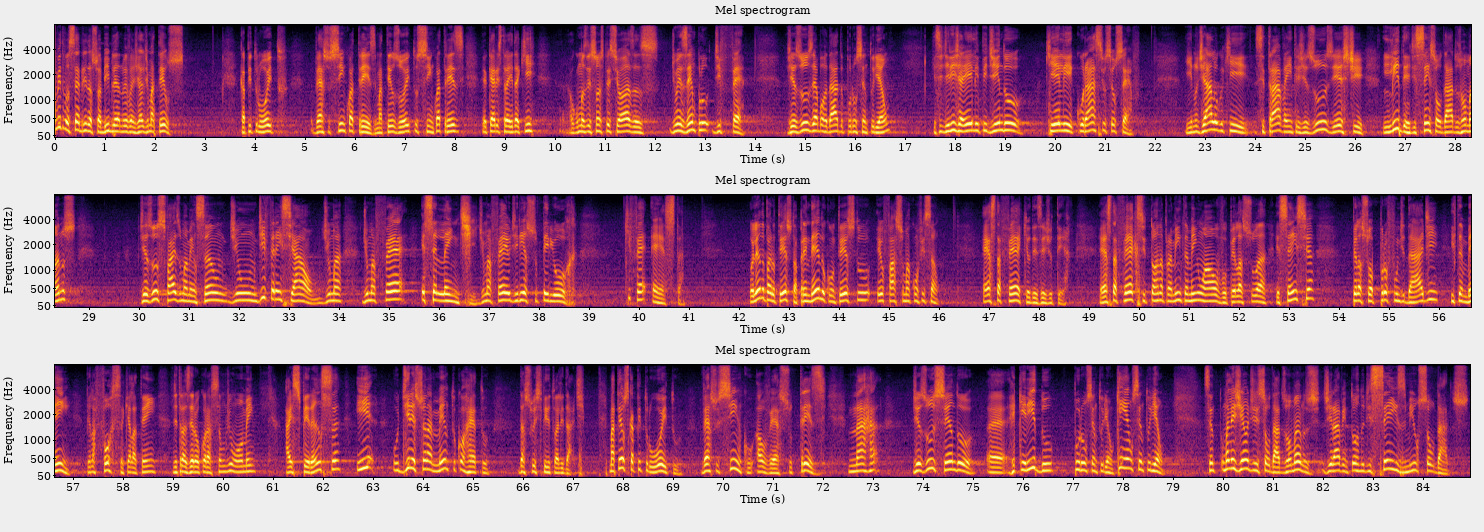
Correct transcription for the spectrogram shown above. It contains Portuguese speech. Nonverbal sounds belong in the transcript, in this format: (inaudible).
Convido você a abrir a sua Bíblia no Evangelho de Mateus, capítulo 8, versos 5 a 13. Mateus 8, 5 a 13. Eu quero extrair daqui algumas lições preciosas de um exemplo de fé. Jesus é abordado por um centurião que se dirige a ele pedindo que ele curasse o seu servo. E no diálogo que se trava entre Jesus e este líder de 100 soldados romanos, Jesus faz uma menção de um diferencial, de uma, de uma fé excelente, de uma fé, eu diria, superior. Que fé é esta? Olhando para o texto, aprendendo com o texto, eu faço uma confissão. É esta fé que eu desejo ter. É esta fé que se torna para mim também um alvo pela sua essência, pela sua profundidade e também pela força que ela tem de trazer ao coração de um homem a esperança e o direcionamento correto da sua espiritualidade. Mateus capítulo 8, versos 5 ao verso 13, narra Jesus sendo é, requerido por um centurião. Quem é um centurião? Uma legião de soldados romanos girava em torno de 6 mil soldados,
